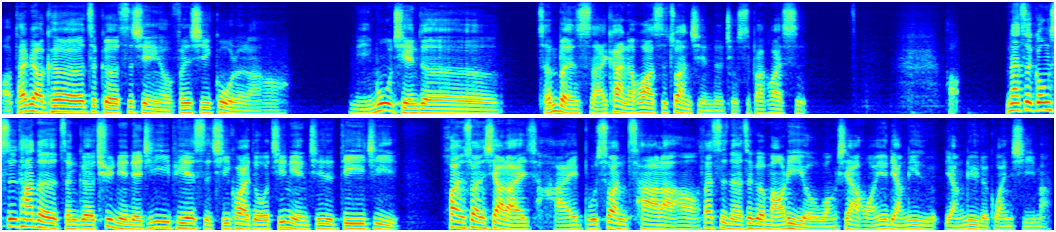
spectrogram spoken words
好，台表科这个之前有分析过了啦哈。你目前的成本来看的话是赚钱的，九十八块四。那这公司它的整个去年累计 EPS 七块多，今年其实第一季换算下来还不算差啦哈。但是呢，这个毛利有往下滑，因为良率良率的关系嘛。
